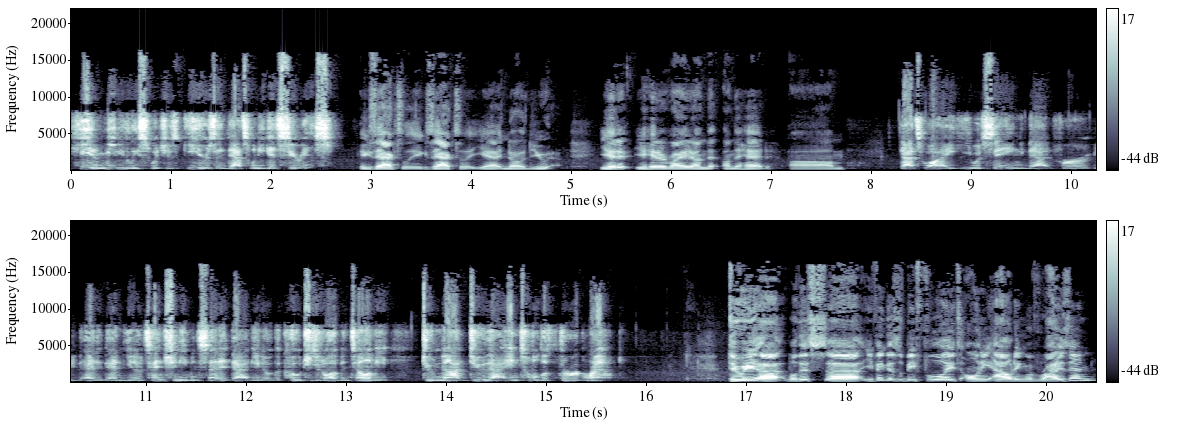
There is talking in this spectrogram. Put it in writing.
he immediately switches gears, and that's when he gets serious. exactly, exactly. Yeah, no, you you hit it you hit it right on the on the head. Um, That's why he was saying that for, and, and you know, Tenshin even said it that you know the coaches and all have been telling me do not do that until the third round. do we? Uh, will this? Uh, you think this will be Floyd's only outing with Rizin,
